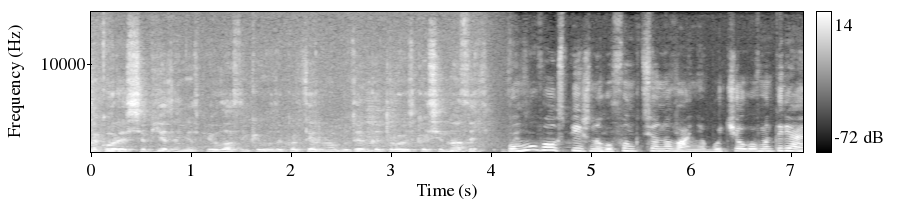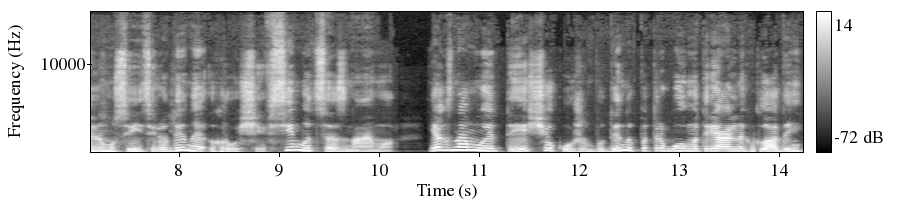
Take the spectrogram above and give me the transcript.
на користь об'єднання співвласників водоквартирного будинку Троїцька 17 Умова успішного функціонування будь-чого в матеріальному світі людини гроші. Всі ми це знаємо. Як знаємо і те, що кожен будинок потребує матеріальних вкладень,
